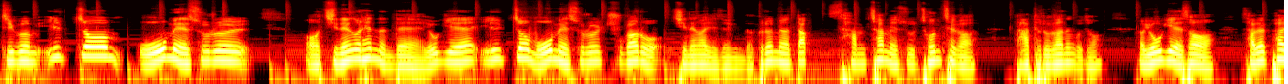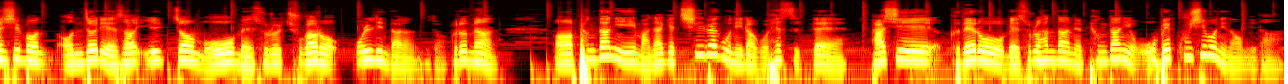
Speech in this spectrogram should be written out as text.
지금 1.5 매수를 어, 진행을 했는데 여기에 1.5 매수를 추가로 진행할 예정입니다. 그러면 딱 3차 매수 전체가 다 들어가는 거죠. 그러니까 여기에서 480원 언저리에서 1.5 매수를 추가로 올린다는 거죠. 그러면 어, 평단이 만약에 700원이라고 했을 때 다시 그대로 매수를 한다면 평단이 590원이 나옵니다.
